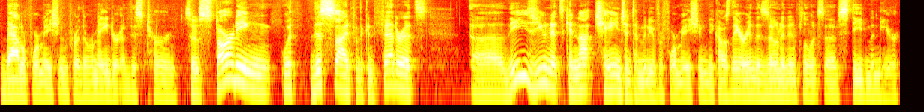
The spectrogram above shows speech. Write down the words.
battle formation for the remainder of this turn. So starting with this side for the Confederates, uh, these units cannot change into maneuver formation because they are in the zone of influence of Steedman here.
